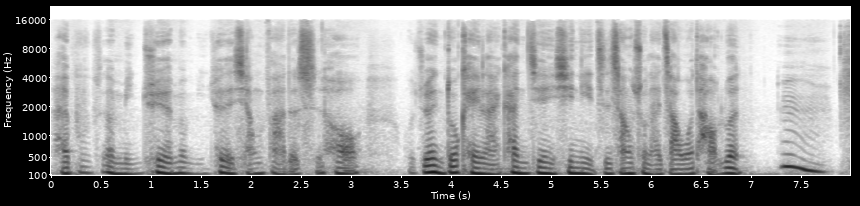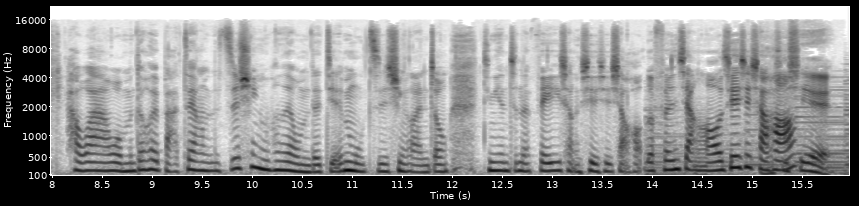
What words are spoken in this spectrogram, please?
还不是很明确、没有明确的想法的时候，我觉得你都可以来看见心理咨商所来找我讨论。嗯，好啊，我们都会把这样的资讯放在我们的节目资讯栏中。今天真的非常谢谢小豪的分享哦，谢谢小豪，谢谢。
